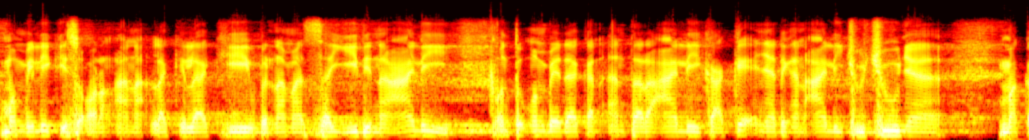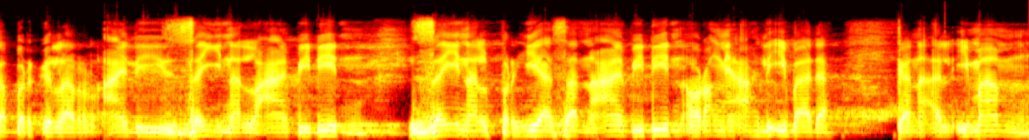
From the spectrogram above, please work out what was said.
memiliki seorang anak laki-laki bernama Sayyidina Ali untuk membedakan antara Ali kakeknya dengan Ali cucunya. Maka bergelar Ali Zainal Abidin Zainal perhiasan Abidin orangnya ahli ibadah. Karena Al-Imam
